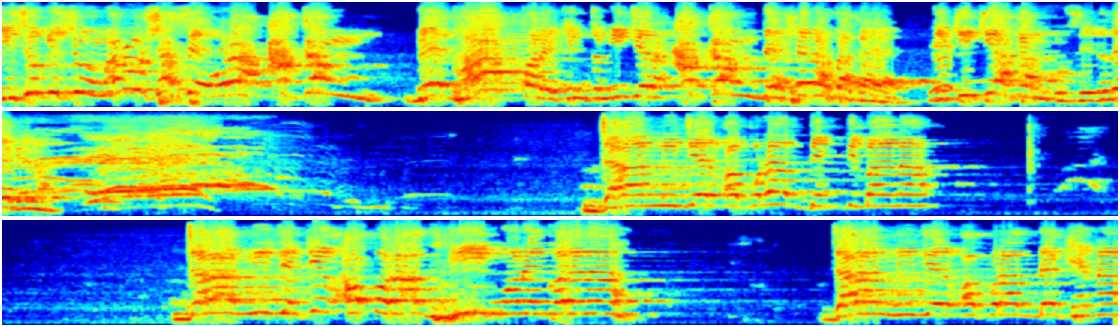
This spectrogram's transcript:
কিছু কিছু মানুষ আছে ওরা আকাম বেধাক করে কিন্তু নিজের আকাম দেখে না যে কি আকাম করছে, এটা দেখে না যারা নিজের অপরাধ দেখতে পায় না, যারা নিজেকে অপরাধী মনে করে না, যারা নিজের অপরাধ দেখে না,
